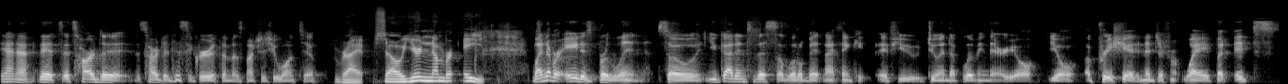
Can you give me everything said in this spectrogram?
Yeah, no, it's it's hard to it's hard to disagree with them as much as you want to. Right. So you're number eight. My number eight is Berlin. So you got into this a little bit, and I think if you do end up living there, you'll you'll appreciate it in a different way. But it's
